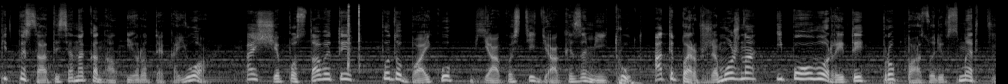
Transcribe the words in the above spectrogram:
підписатися на канал Ігротека.ua, а ще поставити подобайку в якості дяки за мій труд. А тепер вже можна і поговорити про пазурів смерті,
